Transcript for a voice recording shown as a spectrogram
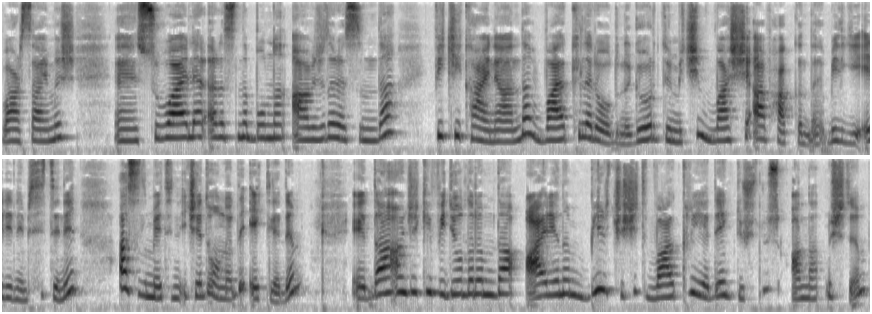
varsaymış. E, suvariler arasında bulunan avcılar arasında Wiki kaynağında Valkyler olduğunu gördüğüm için vahşi av hakkında bilgi edinim sitenin Asıl metnin içine de onları da ekledim. E, daha önceki videolarımda Arya'nın bir çeşit Valkyrie'ye denk düştüğünü anlatmıştım.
